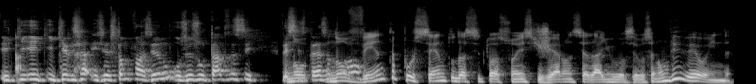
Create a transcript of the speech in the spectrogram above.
e, que, e, que eles já, estão fazendo os resultados desse, desse no, estresse atual. 90% das situações que geram ansiedade em você, você não viveu ainda.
